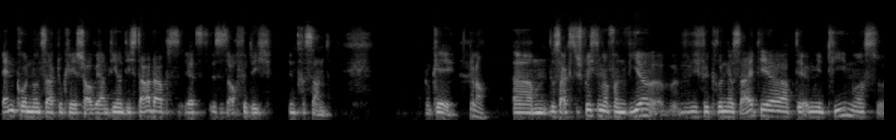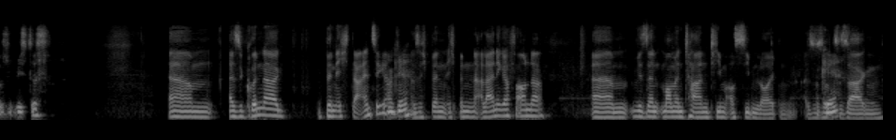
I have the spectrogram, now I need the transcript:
Endkunden und sagt, okay, schau, wir haben die und die Startups, jetzt ist es auch für dich interessant. Okay. Genau. Ähm, du sagst, du sprichst immer von wir. Wie viele Gründer seid ihr? Habt ihr irgendwie ein Team? Was, wie ist das? Ähm, also Gründer bin ich der Einzige. Okay. Also ich bin, ich bin ein alleiniger Founder. Ähm, wir sind momentan ein Team aus sieben Leuten. Also okay. sozusagen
